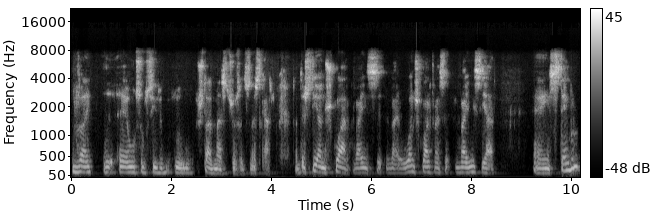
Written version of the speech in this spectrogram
vem, é um subsídio do Estado de Massachusetts, neste caso. Portanto, este ano escolar que vai, vai o ano escolar que vai, vai iniciar em setembro,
